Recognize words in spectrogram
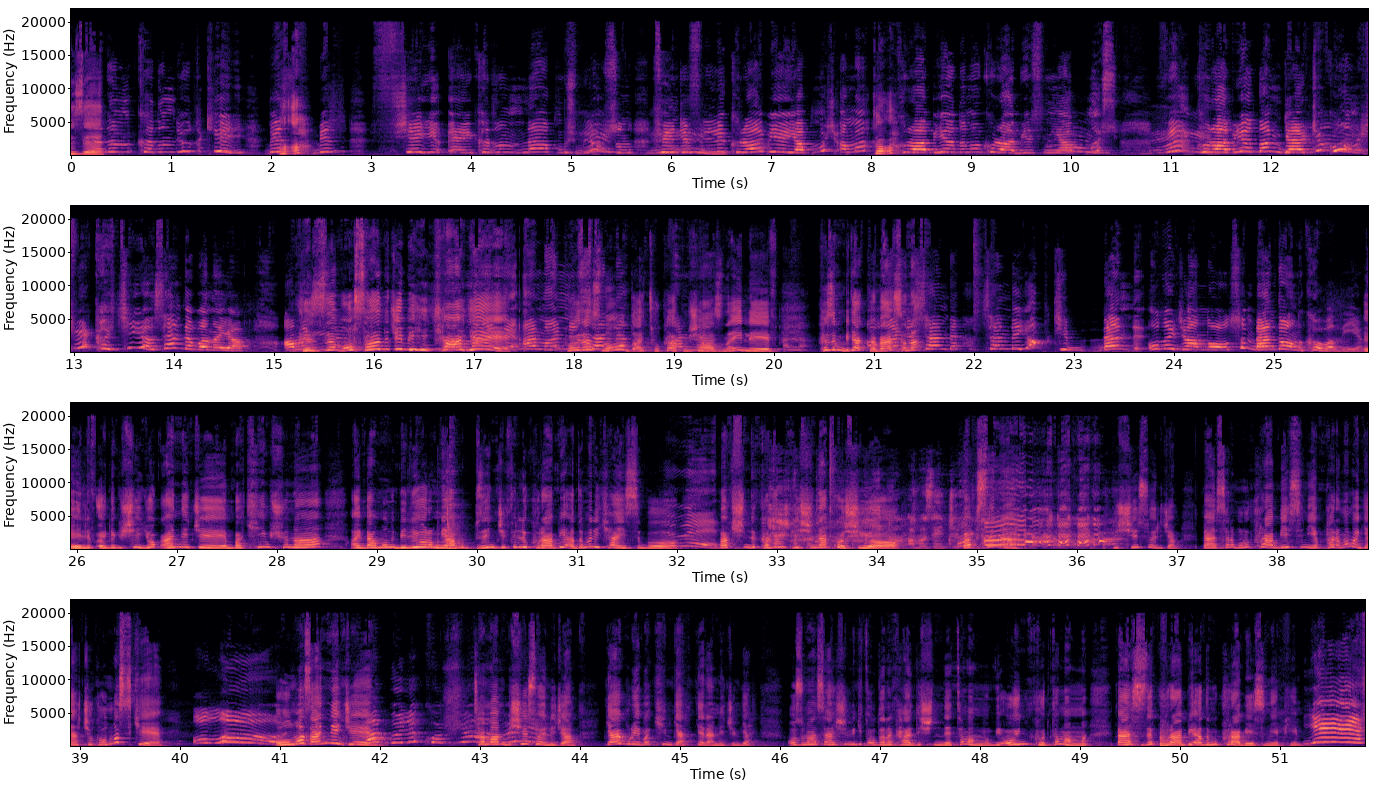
İzlediğinize? Kadın, kadın diyordu ki biz Aa. biz şey e, kadın ne yapmış biliyor musun? Zencefilli kurabiye yapmış ama Da- kurabiye adamın kurabiyesini yapmış. Ve kurabiye adam gerçek olmuş ve kaçıyor. Sen de bana yap. Ama Kızım o sadece bir hikaye. ama anne Poyraz sen ne de- oldu? Ay tokatmış Anne. ağzına Elif. Kızım bir dakika ben Anne sana... sen de yap ki ben o da canlı olsun ben kovalayayım. Elif öyle bir şey yok anneciğim. Bakayım şuna. Ay ben bunu biliyorum ya. Bu zencefilli kurabiye adamın hikayesi bu. Evet. Bak şimdi kadın peşinden koşuyor. Ama zencefil. Baksana. Bir şey söyleyeceğim. Ben sana bunun kurabiyesini yaparım ama gerçek olmaz ki. Allah! Olmaz anneciğim. Böyle koşuyor. Tamam bir şey söyleyeceğim. Gel buraya bakayım gel. Gel anneciğim gel. O zaman sen şimdi git odana kardeşinle tamam mı? Bir oyun kur tamam mı? Ben size kurabiye adamın kurabiyesini yapayım. Yes!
